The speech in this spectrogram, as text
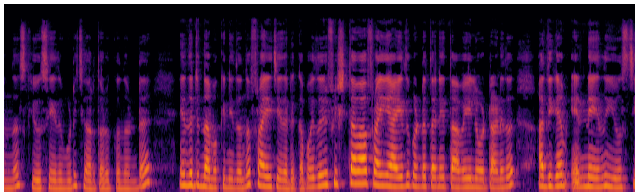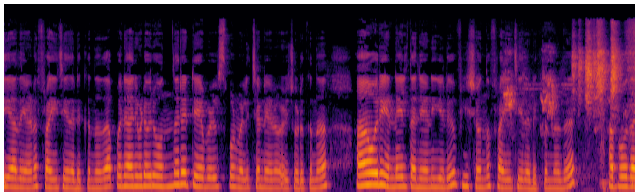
ഒന്ന് സ്ക്യൂസ് ചെയ്തും കൂടി ചേർത്ത് കൊടുക്കുന്നുണ്ട്. എന്നിട്ട് നമുക്കിനി ഇതൊന്ന് ഫ്രൈ ചെയ്തെടുക്കാം. അപ്പോൾ ഇതൊരു ഫിഷ് തവ ഫ്രൈ ആയതുകൊണ്ട് തന്നെ തവയിലോട്ടാണിത് അധികം എണ്ണയൊന്നും യൂസ് ചെയ്യാതെയാണ് ഫ്രൈ ചെയ്തെടുക്കുന്നത്. അപ്പോൾ ഞാനിവിടെ ഒരു ഒന്നര ടേബിൾ സ്പൂൺ വെളിച്ചെണ്ണയാണ് ഒഴിച്ചു കൊടുക്കുന്നത്. ആ ഒരു എണ്ണയിൽ തന്നെയാണ് ഈ ഒരു ഫിഷ് ഒന്ന് ഫ്രൈ ചെയ്തെടുക്കുന്നത്. അപ്പോൾ ഇതാ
